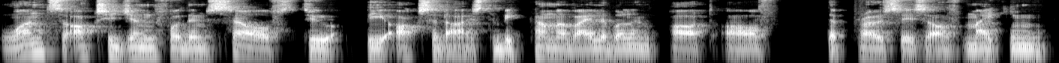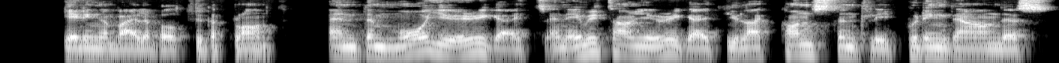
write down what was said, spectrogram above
wants oxygen for themselves to be oxidized, to become available and part of the process of making, getting available to the plant. And the more you irrigate, and every time you irrigate, you like constantly putting down this,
